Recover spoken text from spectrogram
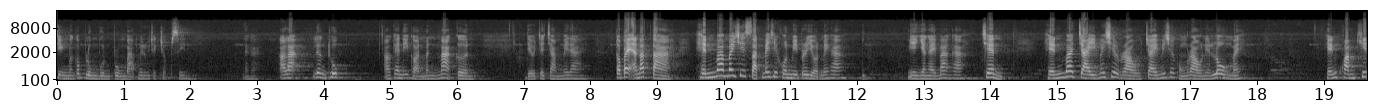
จริง มันก็ปรุงบุญปรุงบาปไม่รู้จักจบสิ้นนะคะ เอาละเรื่องทุกข์เอาแค่นี้ก่อนมันมากเกิน เดี๋ยวจะจำไม่ได้ ต่อไปอนัตตา เห็นว่าไม่ใช่สัตว์ไม่ใช่คนมีประโยชน์ไหมคะ มียังไงบ้างคะ เช่น เห็นว่าใจไม่ใช่เราใจไม่ใช่ของเราเนี่ยโล่งไหม เห็นความคิด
